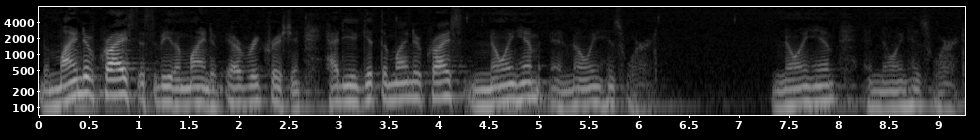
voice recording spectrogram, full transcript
The mind of Christ is to be the mind of every Christian. How do you get the mind of Christ? Knowing Him and knowing His Word. Knowing Him and knowing His Word.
